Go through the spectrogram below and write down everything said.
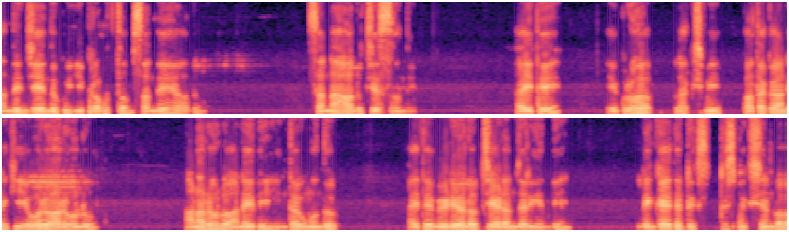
అందించేందుకు ఈ ప్రభుత్వం సందేహాలు సన్నాహాలు చేస్తుంది. అయితే ఈ గృహలక్ష్మి పథకానికి ఎవరు అర్హులు అనర్హులు అనేది ఇంతకుముందు అయితే వీడియోలో చేయడం జరిగింది. లింక్ అయితే డిస్ డిస్క్రిప్షన్లో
